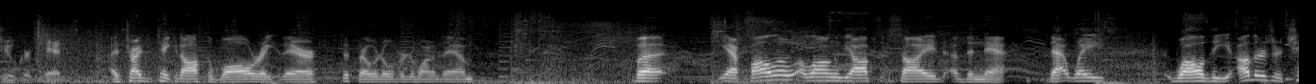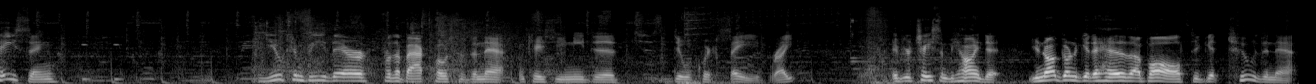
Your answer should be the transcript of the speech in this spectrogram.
Sugar tits. I tried to take it off the wall right there to throw it over to one of them. But yeah, follow along the opposite side of the net. That way, while the others are chasing, you can be there for the back post of the net in case you need to do a quick save, right? If you're chasing behind it, you're not going to get ahead of that ball to get to the net.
